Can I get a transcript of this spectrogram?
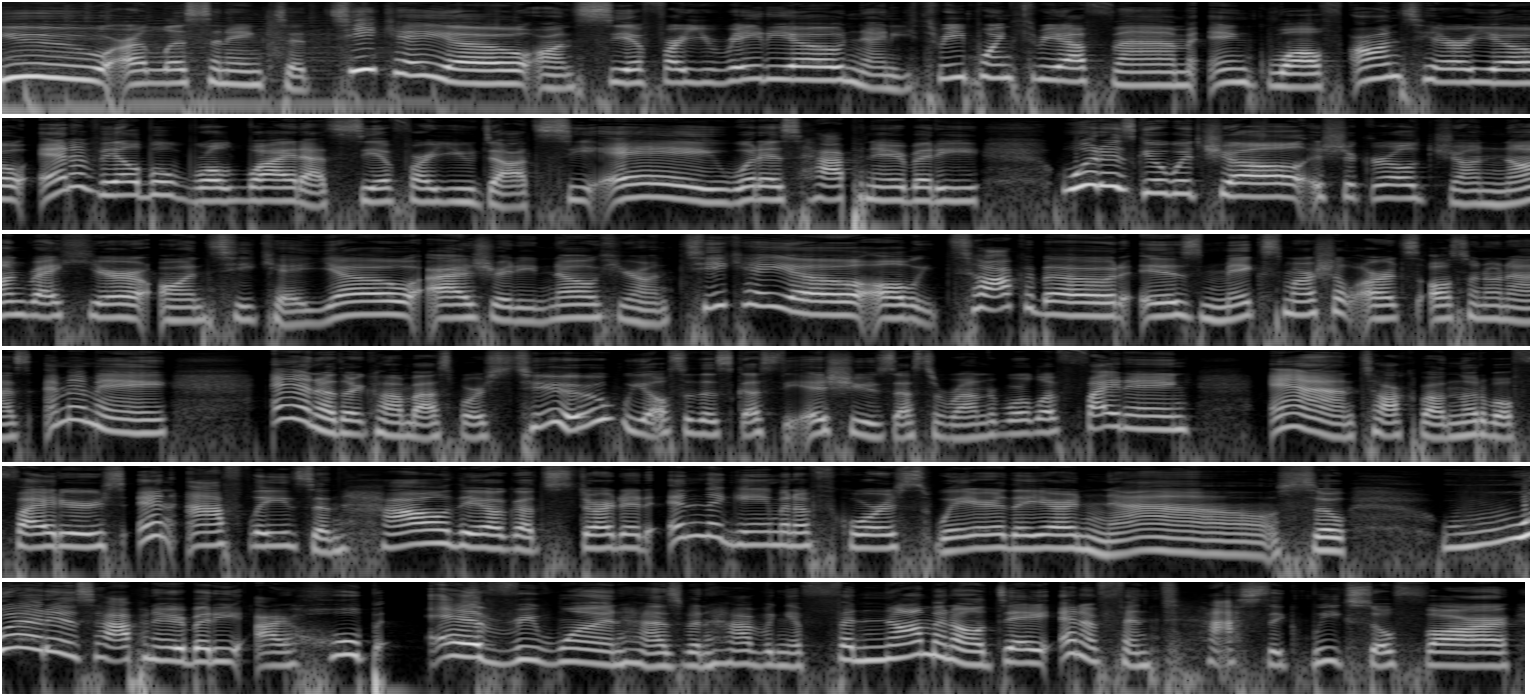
You are listening to TKO on CFRU Radio 93.3 FM in Guelph, Ontario, and available worldwide at CFRU.ca. What is happening, everybody? What is good with y'all? It's your girl, John Non, right here on TKO. As you already know, here on TKO, all we talk about is mixed martial arts, also known as MMA and other combat sports too. We also discuss the issues that surround the world of fighting and talk about notable fighters and athletes and how they all got started in the game and, of course, where they are now. So, what is happening, everybody? I hope everyone has been having a phenomenal day and a fantastic week so far.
